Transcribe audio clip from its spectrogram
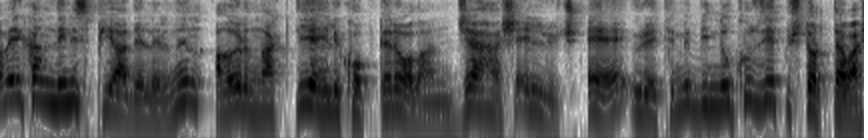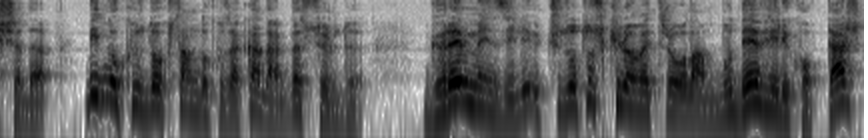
Amerikan deniz piyadelerinin ağır nakliye helikopteri olan CH-53E üretimi 1974'te başladı. 1999'a kadar da sürdü. Görev menzili 330 kilometre olan bu dev helikopter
